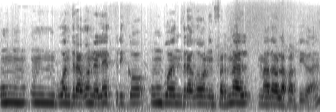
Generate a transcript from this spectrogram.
Un, un buen dragón eléctrico, un buen dragón infernal me ha dado la partida, ¿eh?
